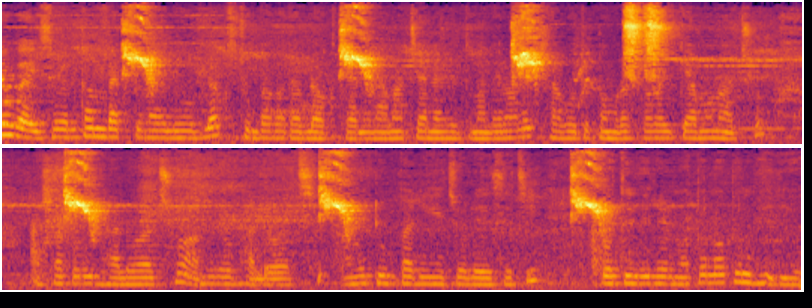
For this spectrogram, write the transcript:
Hello guys, welcome back to my new blog Tumpa কথা ব্লগ চ্যানেল। আমার চ্যানেলে তোমাদের অনেক স্বাগত, তোমরা সবাই কেমন আছো? আশা করি ভালো আছো, আমিও ভালো আছি। আমি টুম্পা নিয়ে চলে এসেছি প্রতিদিনের মতো নতুন ভিডিও।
